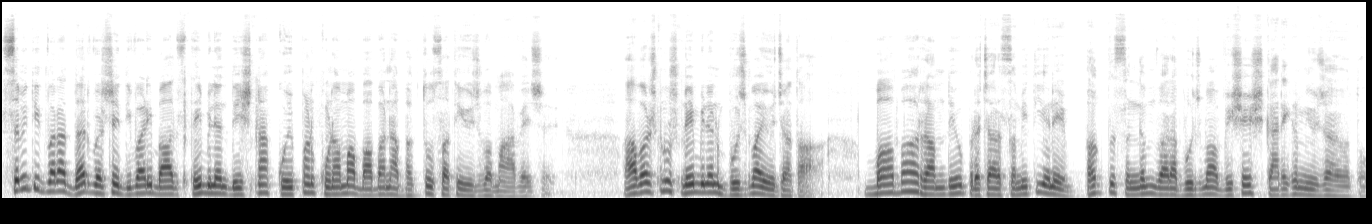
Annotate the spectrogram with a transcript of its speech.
સમિતિ દ્વારા દર વર્ષે દિવાળી બાદ સ્નેહ મિલન દેશના કોઈપણ ખૂણામાં બાબાના ભક્તો સાથે યોજવામાં આવે છે. આ વર્ષનું સ્નેહ મિલન ભુજમાં યોજાતા બાબા રામદેવ પ્રચાર સમિતિ અને ભક્ત સંગમ દ્વારા ભુજમાં વિશેષ કાર્યક્રમ યોજાયો હતો.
